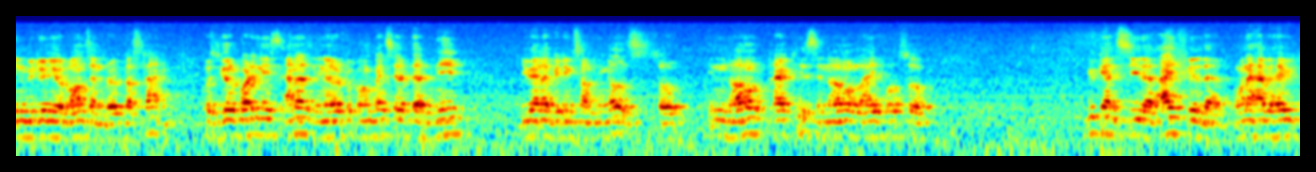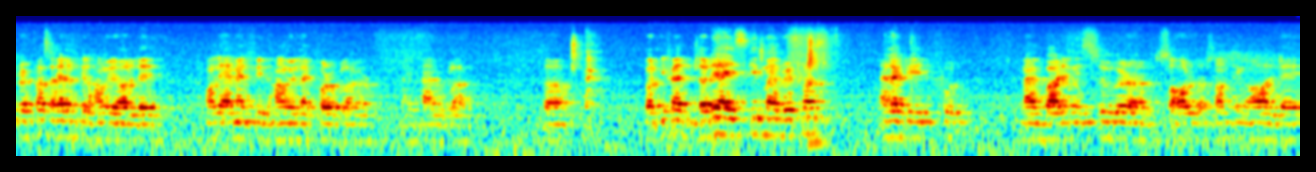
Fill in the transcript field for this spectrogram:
in between your lunch and breakfast time because your body needs energy in order to compensate that need. You end up eating something else. So, in normal practice, in normal life, also, you can see that. I feel that when I have a heavy breakfast, I don't feel hungry all day. Only I might feel hungry like four o'clock or like five o'clock. So, but if I, the day I skip my breakfast, I like to eat food. My body needs sugar or salt or something all day.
